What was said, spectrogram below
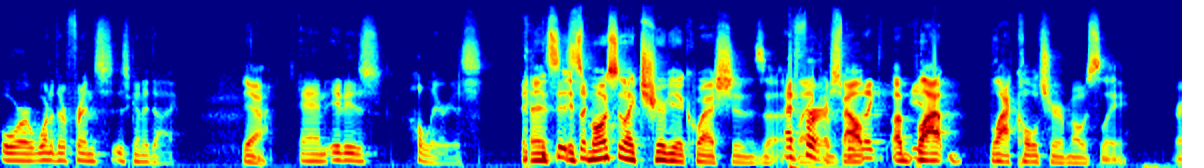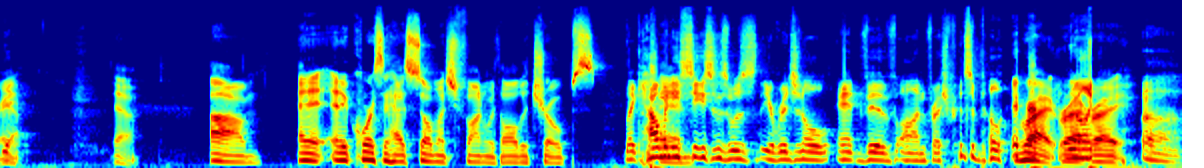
or one of their friends is going to die, Yeah. and it is hilarious. And it's it's like- mostly like trivia questions uh, At like, first, about like, a yeah. black black culture mostly, right? yeah, Yeah. Um, and it, and of course it has so much fun with all the tropes Like how many And- seasons was the original Aunt Viv on Fresh Prince of Bel Air? Right, right, like, right.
